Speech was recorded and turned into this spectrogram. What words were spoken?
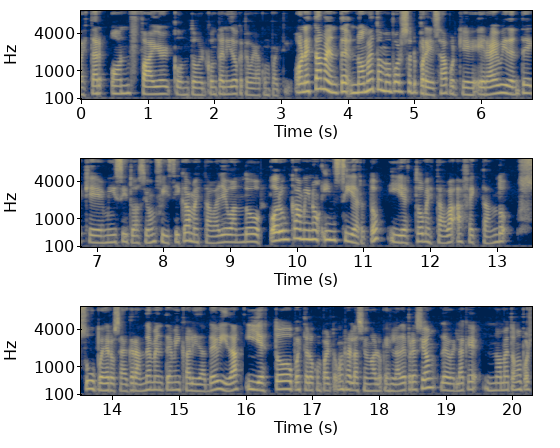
va a estar on fire con todo el contenido que te voy a compartir. Honestamente, no me tomó por sorpresa porque era evidente que mi situación física me estaba llevando por un camino incierto y esto me estaba afectando súper, o sea, grandemente mi calidad de vida y esto pues te lo comparto con relación a lo que es la depresión, de verdad que no me tomo por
